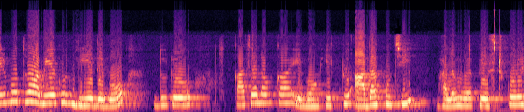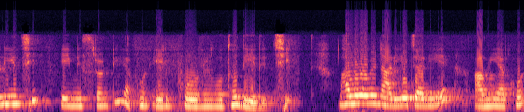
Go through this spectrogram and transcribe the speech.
এর মধ্যে আমি এখন দিয়ে দেব দুটো কাঁচা লঙ্কা এবং একটু আদা কুচি। ভালোভাবে পেস্ট করে নিয়েছি। এই মিশ্রণটি এখন এর ফোড়নের মধ্যে দিয়ে দিচ্ছি। ভালোভাবে নাড়িয়ে চাড়িয়ে আমি এখন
